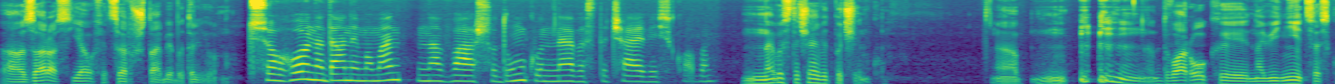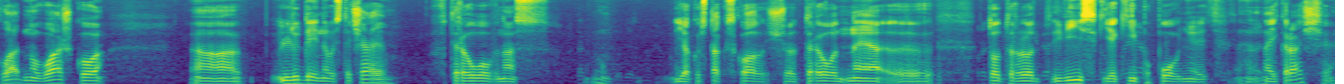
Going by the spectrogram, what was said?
А зараз я офіцер в штабі батальйону. Чого на даний момент, на вашу думку, не вистачає військовим? Не вистачає відпочинку. Два роки на війні це складно, важко. Людей не вистачає. В ТРО в нас ну, якось так склалося, що ТРО не е, тот род військ, які поповнюють е, найкраще.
